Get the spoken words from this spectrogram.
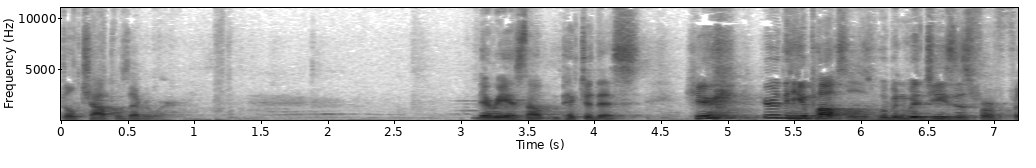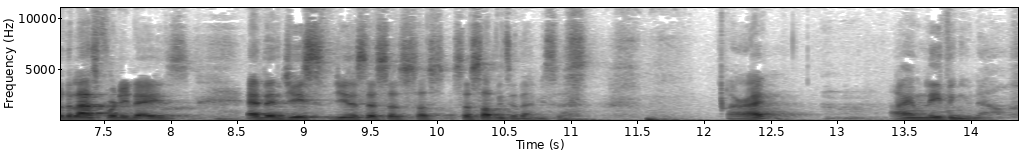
build chapels everywhere. There he is. Now, picture this. Here, here are the apostles who've been with Jesus for, for the last 40 days. And then Jesus, Jesus says, says, says something to them. He says, All right, I am leaving you now.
